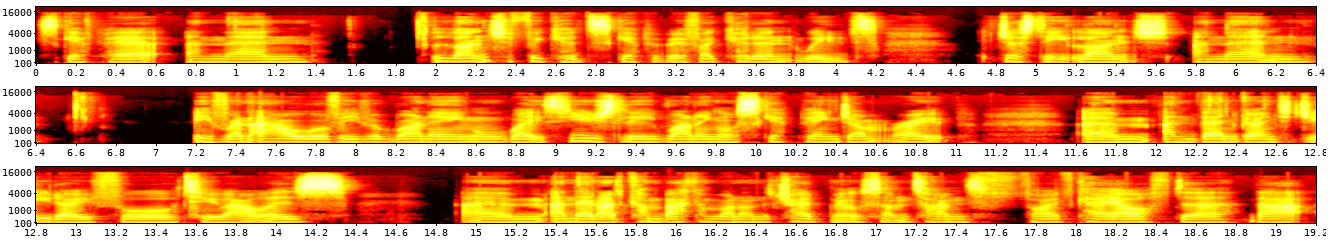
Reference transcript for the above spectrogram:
skip it. And then lunch, if we could skip it. If I couldn't, we'd just eat lunch and then either an hour of either running or weights, usually running or skipping, jump rope, um, and then going to judo for two hours. Um, and then I'd come back and run on the treadmill sometimes 5k after that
